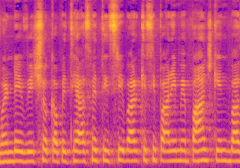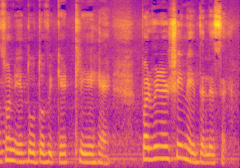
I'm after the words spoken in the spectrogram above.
वनडे विश्व कप इतिहास में तीसरी बार किसी पारी में पाँच गेंदबाजों ने दो दो विकेट लिए हैं, परवीन सिंह नई दिल्ली से।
